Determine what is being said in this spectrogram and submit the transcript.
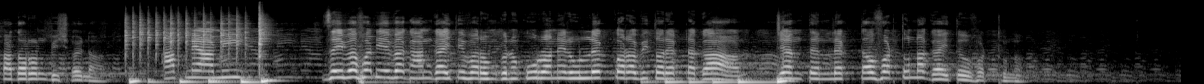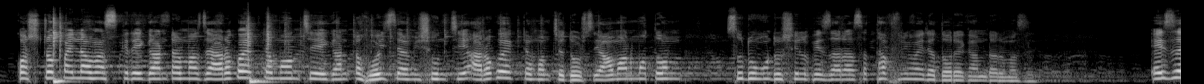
সাধারণ বিষয় না। আপনি আমি যেই ব্যাপারে এবার গান গাইতে পারুম, কোনো কোরআনের উল্লেখ করার ভিতর একটা গান জানতেন লেখতেও পারতো না, গাইতেও পারতো না। কষ্ট পাইলাম আজকের এই গানটার মাঝে, আরও কয়েকটা মঞ্চে এই গানটা হয়েছে আমি শুনছি, আরও কয়েকটা মঞ্চে ধরছি। আমার মতন মুডু শিল্পী যারা আছে থাফরি মাইরা ধরে গানটার মাঝে। এই যে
